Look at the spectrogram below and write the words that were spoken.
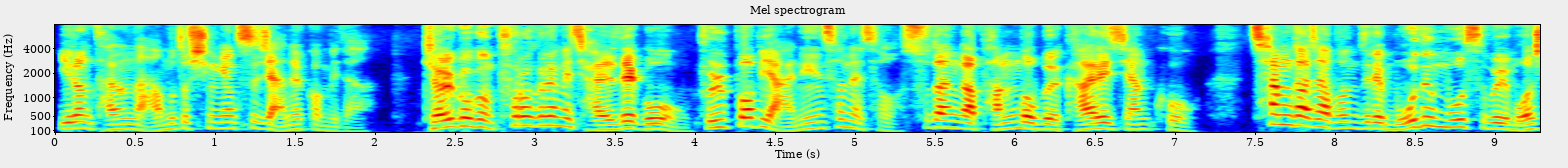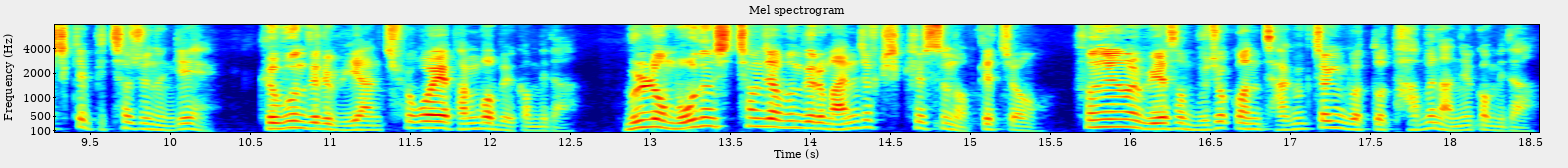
이런 단어는 아무도 신경 쓰지 않을 겁니다. 결국은 프로그램이 잘 되고 불법이 아닌 선에서 수단과 방법을 가리지 않고 참가자분들의 모든 모습을 멋있게 비춰주는 게 그분들을 위한 최고의 방법일 겁니다. 물론 모든 시청자분들을 만족시킬 수는 없겠죠. 흥행을 위해서 무조건 자극적인 것도 답은 아닐 겁니다.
